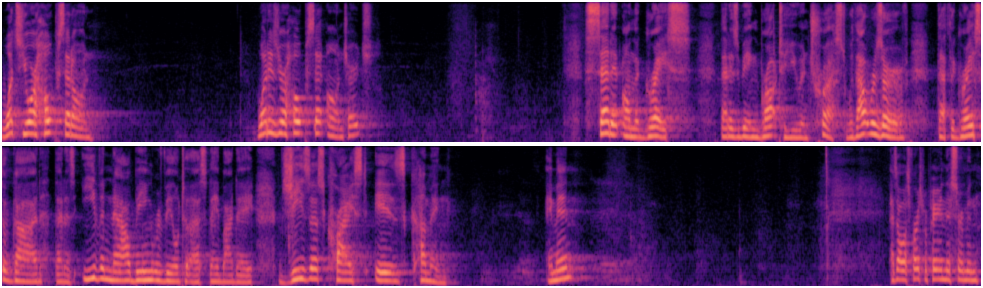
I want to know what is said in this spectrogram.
What's your hope set on? What is your hope set on, church? Set it on the grace that is being brought to you and trust without reserve that the grace of God that is even now being revealed to us day by day, Jesus Christ is coming. Amen? As I was first preparing this sermon,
